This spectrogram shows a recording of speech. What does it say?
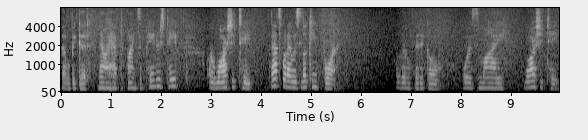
That will be good. Now I have to find some painter's tape or washi tape. That's what I was looking for a little bit ago was my washi tape.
